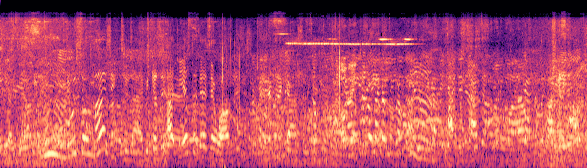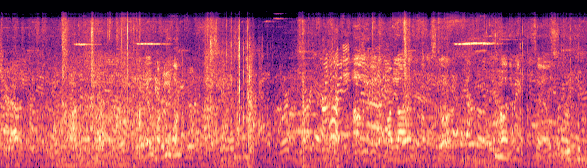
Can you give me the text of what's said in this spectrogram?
Mm, it was so magic tonight because it, uh, yesterday I said, this is they're going to cancel it. The store. Oh, they're making sales.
